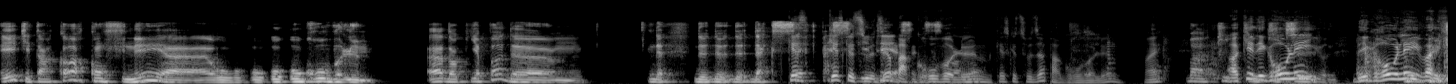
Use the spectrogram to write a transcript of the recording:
et qui est encore confinée euh, au, au, au, gros volume. Ah, donc, il n'y a pas de d'accès. Qu'est-ce que tu veux dire par gros volume? Qu'est-ce que tu veux dire par gros volume? Ouais. Ben, ok, des gros livres. Des gros livres, ok.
